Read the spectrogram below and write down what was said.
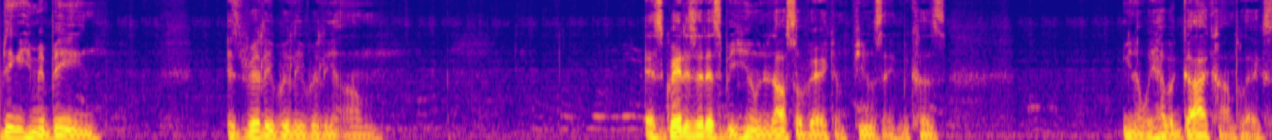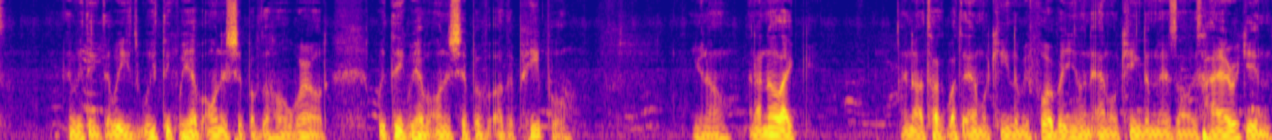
being a human being is really, really, really um as great as it is to be human, it's also very confusing because you know we have a God complex, and we think that we we think we have ownership of the whole world. We think we have ownership of other people. You know, and I know like I know I talked about the animal kingdom before, but you know, in the animal kingdom, there's always hierarchy, and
